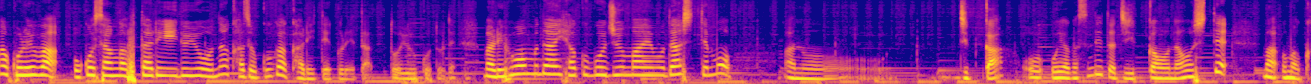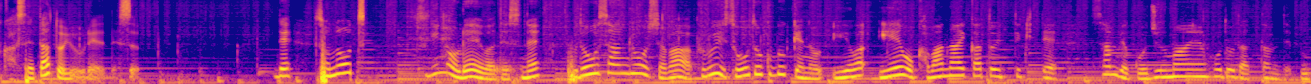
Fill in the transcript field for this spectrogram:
まあ、これはお子さんが2人いるような家族が借りてくれたということで、まあ、リフォーム代150万円を出しても、あの、実家親が住んでいた実家を直して、まあ、うまく貸せたという例です。でその次の例はですね不動産業者が古い相続物件の家は家を買わないかと言ってきて350万円ほどだったので物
